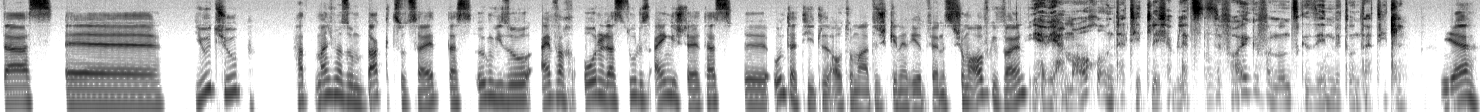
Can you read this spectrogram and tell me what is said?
dass äh, YouTube hat manchmal so einen Bug zurzeit, dass irgendwie so einfach, ohne dass du das eingestellt hast, äh, Untertitel automatisch generiert werden. Ist schon mal aufgefallen? Ja, wir haben auch Untertitel. Ich habe letztens eine Folge von uns gesehen mit Untertiteln. Ja.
